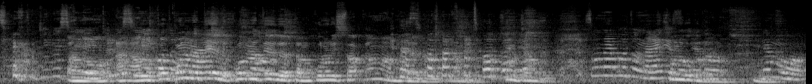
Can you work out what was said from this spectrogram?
チェック厳しい。あの、あのこんな程度こんな程度やったらこのリストあかんわみたいな。そんなことないですけど、うん、でも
